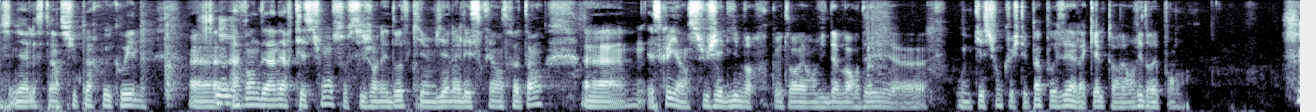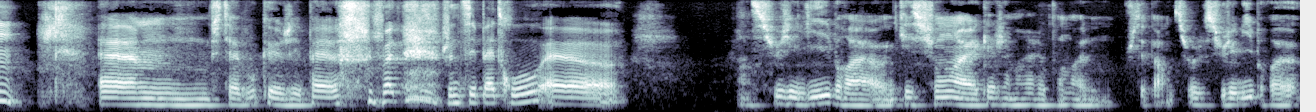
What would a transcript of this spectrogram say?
Génial, c'était un super quick win. Euh, Avant dernière question, sauf si j'en ai d'autres qui me viennent à l'esprit entre temps, euh, est-ce qu'il y a un sujet libre que tu aurais envie d'aborder ou une question que je t'ai pas posée à laquelle tu aurais envie de répondre? Hmm. je t'avoue que j'ai pas, je ne sais pas trop. un sujet libre, une question à laquelle j'aimerais répondre, je sais pas, sur le sujet libre.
